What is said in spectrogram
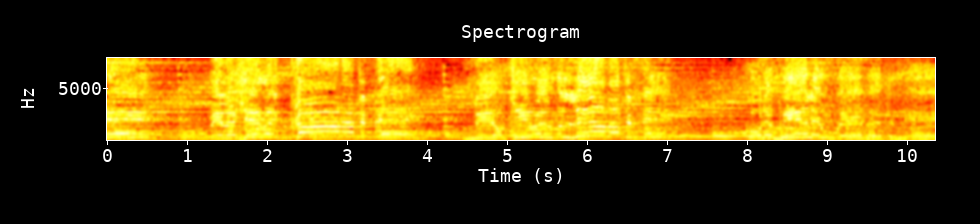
နေ့ပင်လည်းရေရခါတဲ့တနေ့နေအောင်ကြည့်ရမလဲမတနေ့ကိုယ်နဲ့မင်းလည်းဝေးမဲ့တနေ့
